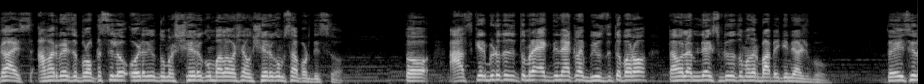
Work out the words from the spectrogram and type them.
গাইস আমার বিয়ের যে ব্লগটা ছিল, ওইটা কিন্তু তোমরা সেরকম ভালোবাসা এবং সেরকম সাপোর্ট দিচ্ছ তো আজকের ভিডিওতে যদি তোমরা একদিন এক লাখ ভিউজ দিতে পারো, তাহলে আমি নেক্সট ভিডিও তোমাদের বাবাকে নিয়ে আসব। তো এই ছিল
